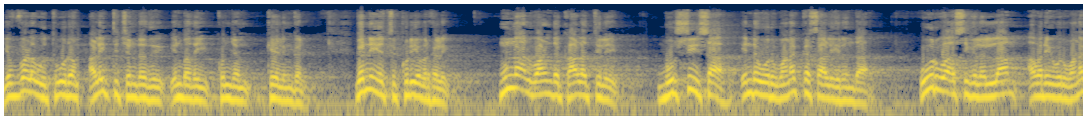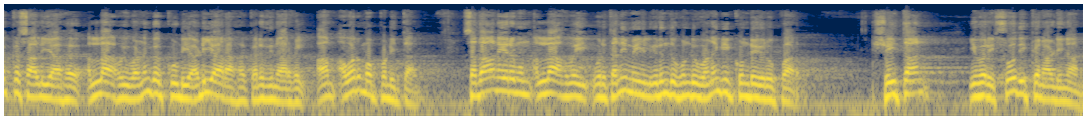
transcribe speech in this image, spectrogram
எவ்வளவு தூரம் அழைத்துச் சென்றது என்பதை கொஞ்சம் கேளுங்கள். கண்ணியத்துக்குரியவர்களே முன்னால் வாழ்ந்த காலத்திலே புர்ஷீசா என்ற ஒரு வணக்கசாலி இருந்தார். ஊர்வாசிகள் எல்லாம் அவரை ஒரு வணக்கசாலியாக அல்லாஹை வணங்கக்கூடிய அடியாராக கருதினார்கள். ஆம் அவரும் அப்படித்தான். சதா நேரமும் அல்லாஹுவை ஒரு தனிமையில் இருந்து கொண்டு வணங்கிக் கொண்டே இருப்பார். ஷைத்தான் இவரை சோதிக்க நாடினான்.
